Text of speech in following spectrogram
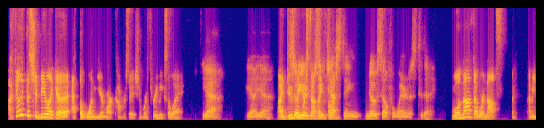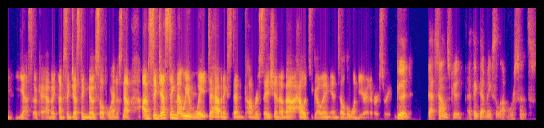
I feel like this should be like a at the one year mark conversation. We're three weeks away. Yeah, yeah, yeah. I do so think you're, we're having fun. suggesting no self awareness today. Well, not that we're not. I mean, yes, okay. I'm, I'm suggesting no self awareness. no, I'm suggesting that we wait to have an extended conversation about how it's going until the one year anniversary. Good. That sounds good. I think that makes a lot more sense.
